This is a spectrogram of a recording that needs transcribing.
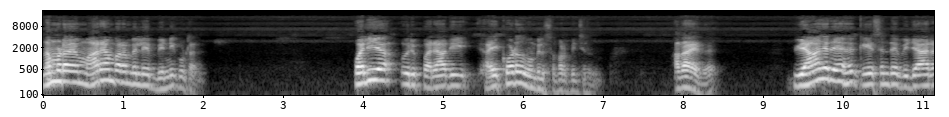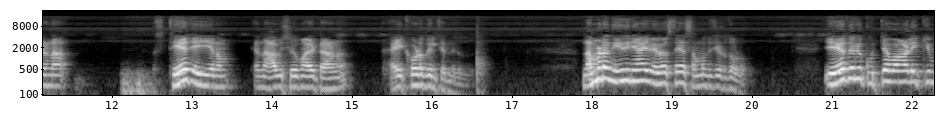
നമ്മുടെ മാരാമ്പറമ്പിലെ ബെന്നിക്കുട്ടൻ വലിയ ഒരു പരാതി ഹൈക്കോടതി മുമ്പിൽ സമർപ്പിച്ചിരുന്നു. അതായത് വ്യാജരേഖ കേസിന്റെ വിചാരണ സ്റ്റേ ചെയ്യണം എന്ന ആവശ്യവുമായിട്ടാണ് ഹൈക്കോടതിയിൽ ചെന്നിരുന്നത്. നമ്മുടെ നീതിന്യായ വ്യവസ്ഥയെ സംബന്ധിച്ചിടത്തോളം ഏതൊരു കുറ്റവാളിക്കും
